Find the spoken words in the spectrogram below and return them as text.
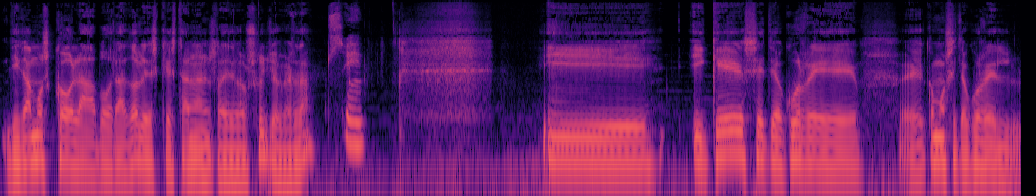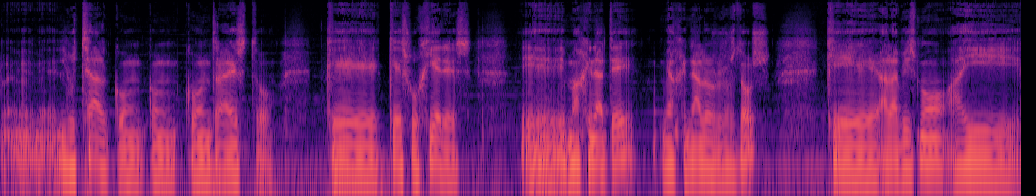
digamos, colaboradores que están alrededor suyo, ¿verdad? Sí. ¿Y, y qué se te ocurre, eh, cómo se te ocurre eh, luchar con, con- contra esto? ¿Qué, sugieres? Eh, imagínate, imaginaros los dos, que ahora mismo hay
